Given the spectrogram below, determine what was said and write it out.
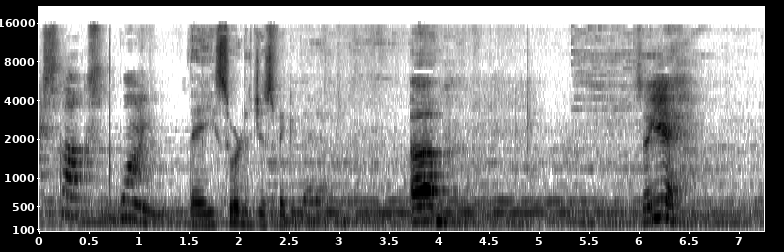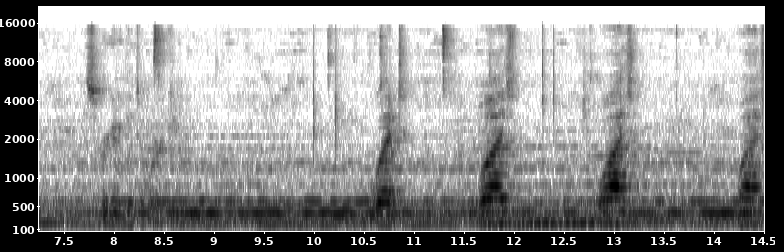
Xbox One. They sort of just figured that out. Um. So yeah. So we're gonna get to work. What? What? What? What?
